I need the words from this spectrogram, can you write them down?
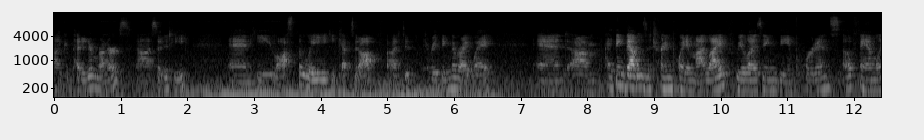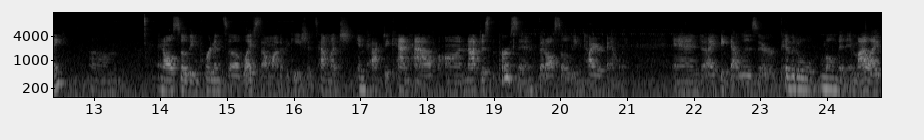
uh, competitive runners. Uh, so did he. And he lost the weight, he kept it off, uh, did everything the right way. And um, I think that was a turning point in my life, realizing the importance of family and also the importance of lifestyle modifications, how much impact it can have on not just the person, but also the entire family. And I think that was a pivotal moment in my life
